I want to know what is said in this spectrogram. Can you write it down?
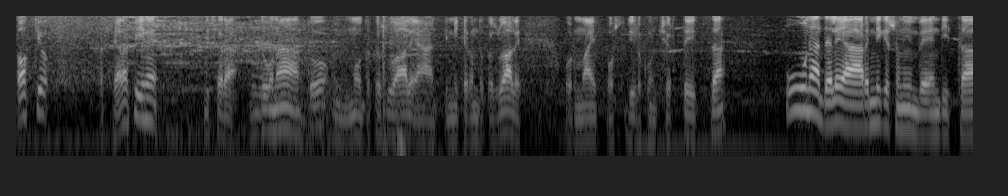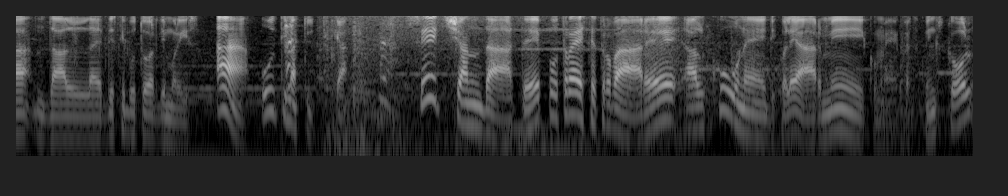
Occhio, perché alla fine vi sarà donato in modo casuale, anzi mica tanto casuale, ormai posso dirlo con certezza, una delle armi che sono in vendita dal distributore di Maurice. Ah, ultima chicca. Se ci andate potreste trovare alcune di quelle armi, come questa King's Call,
